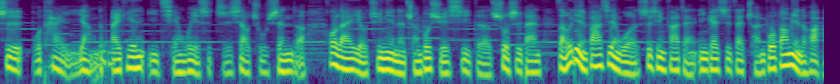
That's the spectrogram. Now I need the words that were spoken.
是不太一样的。白天以前我也是职校出身的，后来有去念了传播学系的硕士班，早一点发现我事情发展应该是在传播方面的话，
